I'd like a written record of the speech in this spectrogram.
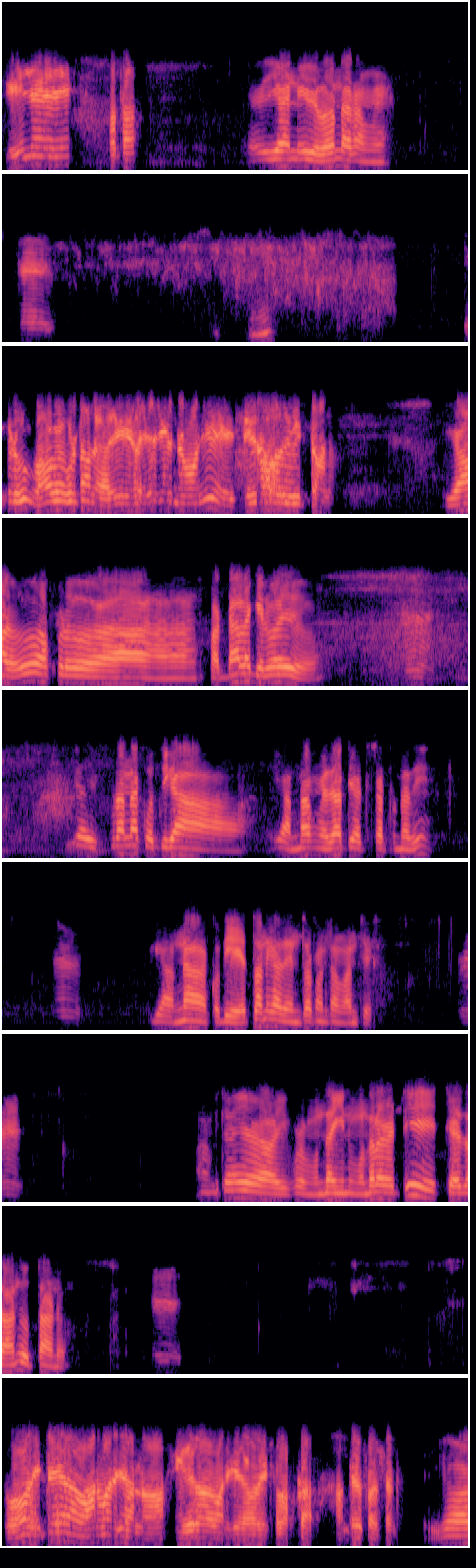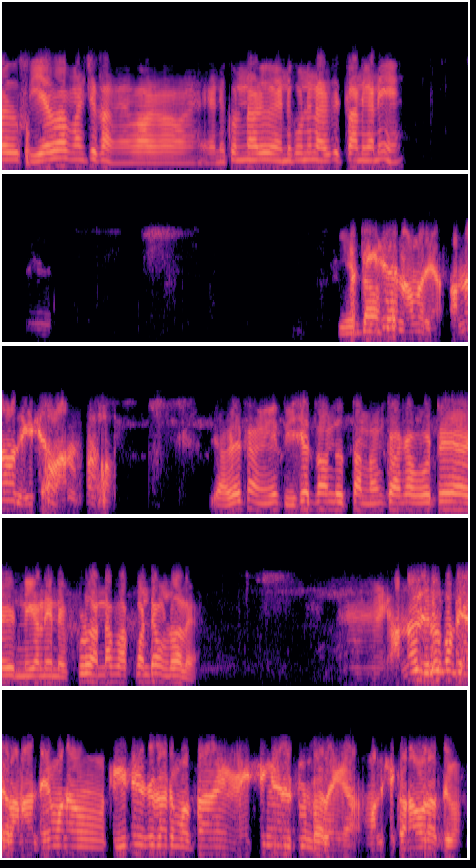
ఏం చేయాలి? కొత్త ఇక నీ. ఇప్పుడు బాగా కొడతాను అది చేద్దామని శ్రీరాములు విత్తాను ఇవాడు అప్పుడు పద్నాలుగు గెలవలేదు. ఇక ఇప్పుడన్నా కొద్దిగా ఇక అన్న మెజార్టీ వచ్చేటట్టున్నది ఇక అన్న కొద్దిగా ఎత్తాను కదా ఎంతో కొంత మంచి. అందుకే ఇప్పుడు ముంద ఈయన ముందర పెట్టి చేద్దామని చూస్తాడు. ఇక వాడు సీఏవా మంచిదాన్ని వాడు ఎన్నుకున్నాడు ఎన్నుకుండి నడిపిస్తాను కానీ అదే స్వామి తీసేద్దామని చూస్తాను. కాకపోతే నేను ఎప్పుడు అన్న పక్కుంటే ఉండాలి. అన్న తిరుగుకుంటే కదా. అంటే మనం తీసేసేటట్టు మొత్తం మిక్సింగ్ అయినట్టు ఉండాలి ఇక మనిషి కనబడద్దు.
